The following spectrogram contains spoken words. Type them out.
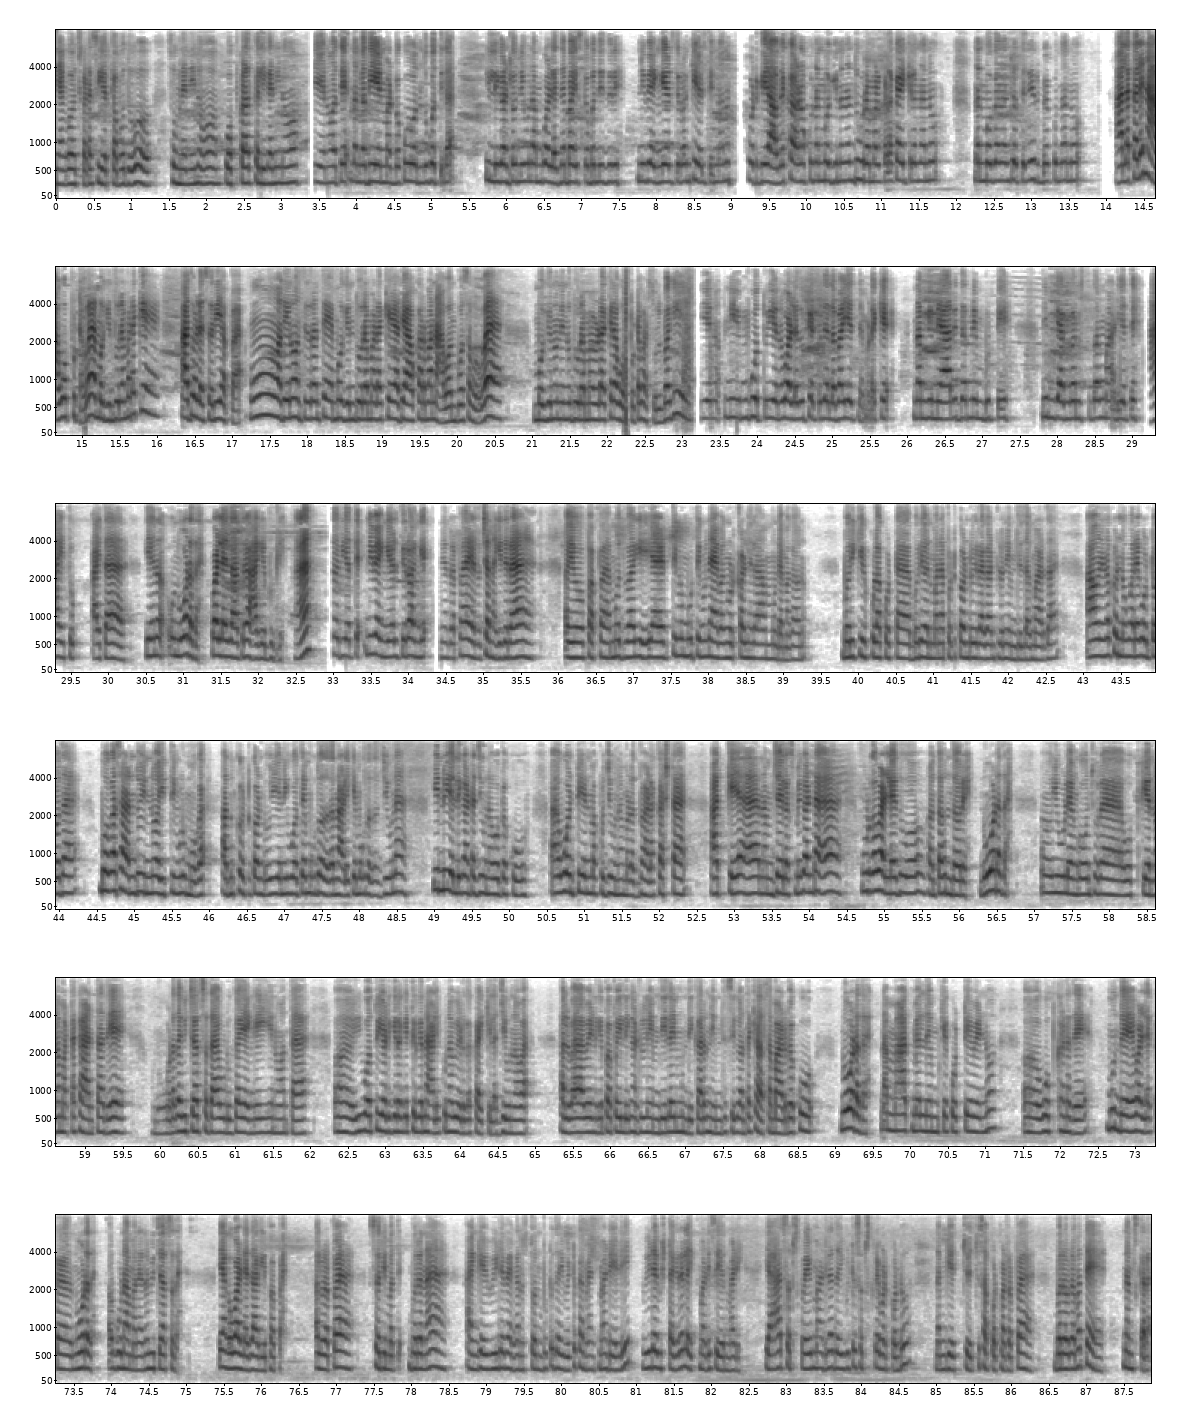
ಹೆಂಗೋ ಹಚ್ಕಟ ಸೇರ್ಕೋಬೋದು. ಸುಮ್ಮನೆ ನೀನು ಒಪ್ಕೊಳ್ಳೋದು ಕಲಿಗ ನೀನು. ಏನು ಅತ್ತೆ? ಅದು ಏನು ಮಾಡಬೇಕು ಒಂದು ಗೊತ್ತಿಲ್ಲ. ಇಲ್ಲಿ ಗಂಟಲು ನೀವು ನಮ್ಗೆ ಒಳ್ಳೇದನ್ನೇ ಬಯಸ್ಕೊ ಬಂದಿದ್ದೀರಿ. ನೀವು ಹೆಂಗೆ ಹೇಳ್ತೀರೋ ಅಂತ ಹೇಳ್ತೀನಿ ನಾನು. ಒಟ್ಟಿಗೆ ಯಾವುದೇ ಕಾರಣಕ್ಕೂ ನನ್ನ ಮಗಿನ ನಾನು ದೂರ ಮಾಡ್ಕೊಳಕ್ಕೆ ಆಯ್ಕಿಲ್ಲ ನಾನು. ನನ್ನ ಮಗ ನನ್ನ ಜೊತೆಲಿ ಇರಬೇಕು ನಾನು. ಆಲಕಲೆ ನಾ ಒಪ್ಪಿಟ್ಟವ ಮಗಿನ ದೂರ ಮಾಡೋಕ್ಕೆ? ಅದೊಳ್ಳೆ ಸರಿಯಪ್ಪ. ಹ್ಞೂ, ಅದೇನೋ ಅಂತಿದ್ರಂತೆ, ಮಗಿನ ದೂರ ಮಾಡೋಕ್ಕೆ, ಅದು ಯಾವ ಕರ್ಮ ನಾವು ಅನ್ಬೋಸವ ಮಗಿನ ನೀನು ದೂರ ಮಾಡೋಕ್ಕೆ ನಾವು ಒಪ್ಪುಟ ಮಾಡಿ ಸುಲಭಾಗಿ. ಏನೋ ನಿಮ್ಗೆ ಗೊತ್ತು ಏನು ಒಳ್ಳೇದು ಕೆಟ್ಟದೆಲ್ಲ ಬೈ ಯತ್ನೆ ಮಾಡೋಕ್ಕೆ. ನಮ್ಗೆ ಇನ್ನು ಯಾರಿದ್ದಾರೆ ನಿಮ್ಮ ಬಿಟ್ಟು? ನಿಮ್ಗೆ ಹಂಗೆ ಅನಿಸ್ತದಂಗೆ ಮಾಡಿಯತ್ತೆ. ಆಯಿತು, ಆಯ್ತಾ? ಏನು ನೋಡದ ಒಳ್ಳೇದಾದ್ರೆ ಹಾಗೆ ಬಿಡ್ಲಿ, ಹಾಂ? ಸರಿ ಅತ್ತೆ, ನೀವು ಹೆಂಗೆ ಹೇಳ್ತೀರೋ ಹಂಗೆ. ಏನರಪ್ಪ ಎಲ್ಲ ಚೆನ್ನಾಗಿದ್ದೀರಾ? ಅಯ್ಯೋ ಪಪ್ಪ ಮದುವಾಗಿ ಎರಡು ತಿಂಗಳು, ಮೂರು ತಿಂಗಳು ನ್ಯಾಯವಾಗಿ ನೋಡ್ಕೊಳ್ಳಿಲ್ಲ ಮುಂಡೆ ಮಗ ಅವನು ಬರೀ ಕಿರ್ಕುಳ ಕೊಟ್ಟ, ಬರೀ ಅನುಮಾನ ಪಟ್ಕೊಂಡು ಇರೋ ಗಂಟ್ಲು ನಿಮ್ದಿಲ್ದಾಗ ಮಾಡ್ದ. ಅವನೇನೋ ಕಣ್ಣು ಮರೆ ಹೊಂಟೋದ. ಮಗ ಸಣ್ಣದು, ಇನ್ನೂ ಐದು ತಿಂಗಳು ಮಗ. ಅದನ್ನ ಕಟ್ಕೊಂಡು ಏನು ಇವತ್ತೇ ಮುಗ್ದೋದ ನಾಳೆಗೆ ಮುಗ್ದೋದ ಜೀವನ? ಇನ್ನು ಎಲ್ಲಿ ಗಂಟ ಜೀವನ ಹೋಗ್ಬೇಕು? ಆ ಒಂಟಿ ಹೆಣ್ಮಕ್ಳು ಜೀವನ ಮಾಡೋದು ಭಾಳ ಕಷ್ಟ. ಅದಕ್ಕೆ ನಮ್ಮ ಜಯಲಕ್ಷ್ಮಿ ಗಂಡ, ಹುಡುಗ ಒಳ್ಳೇದು ಅಂತ ಅಂದವ್ರೆ. ನೋಡದ. ಇವಳು ಹೆಂಗೋ ಒಂಚೂರ ಒಪ್ಪಿಗೆ ಅನ್ನೋ ಮಟ್ಟ ಕಾಣ್ತದೆ. ನೋಡದ, ವಿಚಾರಿಸದ ಹುಡುಗ ಹೆಂಗೆ, ಏನು ಅಂತ. ಇವತ್ತು ಎಡ್ಗಿರಂಗೆ ತಿರ್ಗಿ ನಾಳೆಗೂ ನಾವು ಎಡ್ಗಕ್ಕೆ ಹಾಕಿಲ್ಲ ಜೀವನವ. ಅಲ್ವಾ ಅವನಿಗೆ ಪಾಪ ಇಲ್ಲಿ ಗಂಟಲು ನೆಮ್ಮದಿ ಇಲ್ಲ ಇನ್ನು ಮುಂದೆ ಕಾರ ನೆಮ್ಮದಿ ಸಿಗೋಂಥ ಕೆಲಸ ಮಾಡಬೇಕು. ನೋಡದ. ನಮ್ಮ ಆತ್ಮೇಲೆ ಮೇಲೆ ಕೊಟ್ಟೆ ಹೆಣ್ಣು ಒಪ್ಕೊಂಡದೆ. ಮುಂದೆ ಒಳ್ಳೆ ಕ ನೋಡದೆ, ಅವ್ರ ಗುಣ ಮನೇನ ವಿಚಾರಿಸದೆ. ಹೆಂಗೆ ಒಳ್ಳೇದಾಗಲಿ ಪಾಪ. ಅಲ್ವಪ್ಪ ಸರಿ ಮತ್ತೆ, ಬರೋಣ? ಹಂಗೆ ವೀಡಿಯೋ ಹೆಂಗೆ ಅನಿಸ್ತು ಅಂದ್ಬಿಟ್ಟು ದಯವಿಟ್ಟು ಕಮೆಂಟ್ ಮಾಡಿ ಹೇಳಿ. ವೀಡಿಯೋ ಇಷ್ಟ ಆಗಿದ್ರೆ ಲೈಕ್ ಮಾಡಿ ಶೇರ್ ಮಾಡಿ. ಯಾರು ಸಬ್ಸ್ಕ್ರೈಬ್ ಮಾಡಿಲ್ಲ, ದಯವಿಟ್ಟು ಸಬ್ಸ್ಕ್ರೈಬ್ ಮಾಡಿಕೊಂಡು ನಮಗೆ ಹೆಚ್ಚು ಹೆಚ್ಚು ಸಪೋರ್ಟ್ ಮಾಡ್ರಪ್ಪ. ಬರೋರ ಮತ್ತೆ, ನಮಸ್ಕಾರ.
